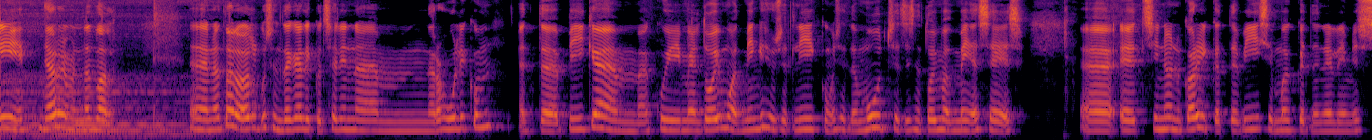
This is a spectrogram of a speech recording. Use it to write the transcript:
nii, järgmine nädal äh, nädala algus on tegelikult selline mm, rahulikum, et äh, pigem kui meil toimuvad mingisugused liikumised ja muutused, siis need toimuvad meie sees et siin on karikate viis ja mõõkade neli, mis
